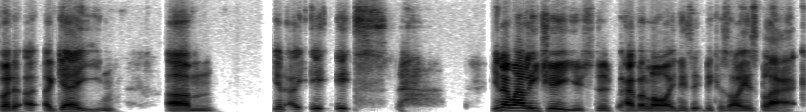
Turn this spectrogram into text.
but uh, again, um, you know, it, it's you know, Ali G used to have a line. Is it because I is black?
